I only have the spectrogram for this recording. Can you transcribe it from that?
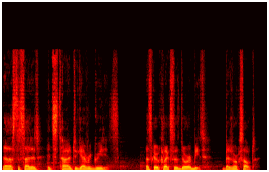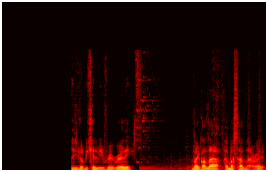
Now that's decided, it's time to gather ingredients. Let's go collect Sandora meat. Bedrock salt. You gotta be kidding me, really? Have I got that? I must have that, right?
